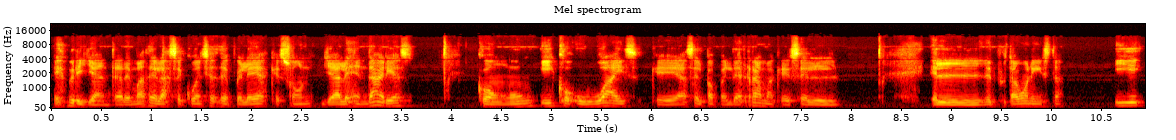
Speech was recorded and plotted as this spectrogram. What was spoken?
es brillante, además de las secuencias de peleas que son ya legendarias, con un Iko Uwais que hace el papel de Rama, que es el, el, el protagonista, y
